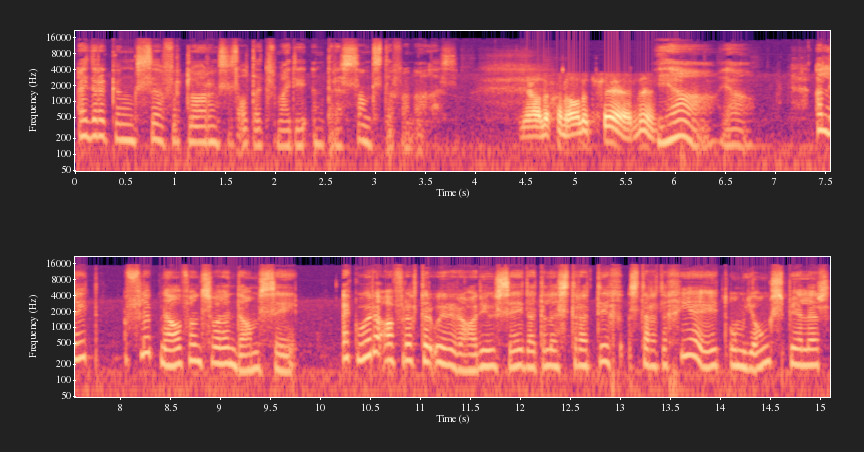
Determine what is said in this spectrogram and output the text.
uitdrukkings se verklaringe is altyd vir my die interessantste van alles. Ja, hulle gaan al dit ver, né? Ja, ja. Alet Flipnel van Swellendam sê Ek hoor 'n afrigter oor die radio sê dat hulle strategie strategie het om jong spelers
